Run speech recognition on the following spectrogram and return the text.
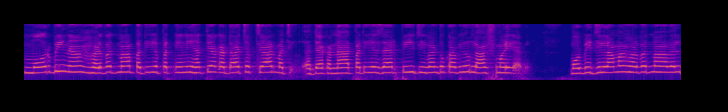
મોરબીના હળવદમાં પતિએ પત્નીની હત્યા કરતા ચકચાર મચી હત્યા કરનાર પતિએ ઝેર પી જીવન ટૂંકાવ્યું, લાશ મળી આવી. મોરબી જિલ્લામાં હળવદમાં આવેલ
